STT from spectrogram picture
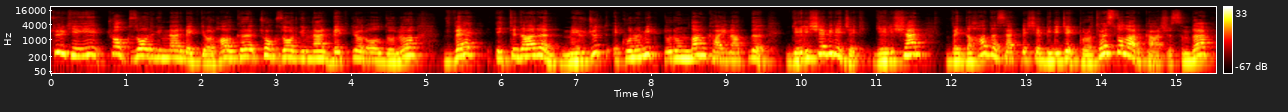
Türkiye'yi çok zor günler bekliyor, halkı çok zor günler bekliyor olduğunu ve iktidarın mevcut ekonomik durumdan kaynaklı gelişebilecek, gelişen ve daha da sertleşebilecek protestolar karşısında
